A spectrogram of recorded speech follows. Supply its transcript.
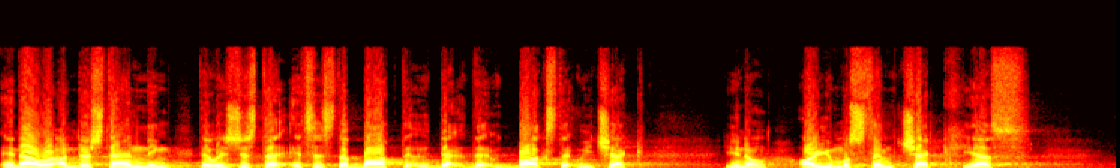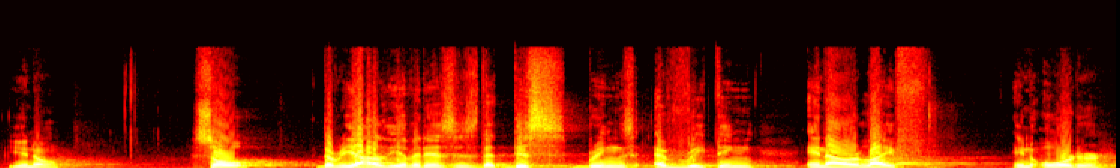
in our understanding, that was just a, it's just a box that, that, that box that we check. You know, are you Muslim? Check, yes. You know, so the reality of it is, is that this brings everything in our life in order.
